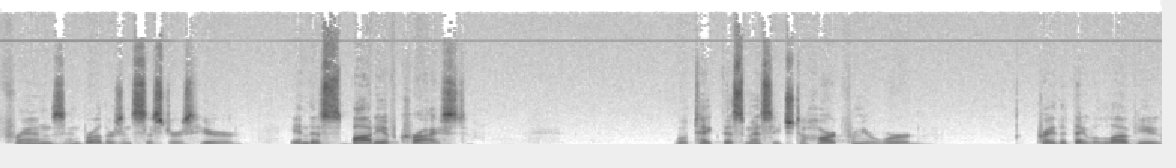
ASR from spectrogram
friends and brothers and sisters here in this body of Christ will take this message to heart from your word. Pray that they will love you,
